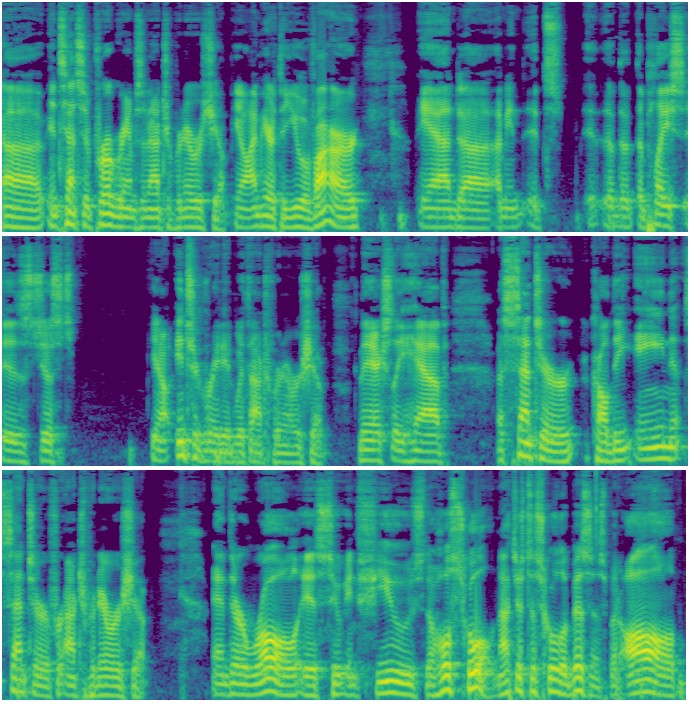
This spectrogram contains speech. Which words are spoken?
uh, intensive programs in entrepreneurship. You know, I'm here at the U of R, and uh, I mean, it's the, the place is just you know integrated with entrepreneurship. They actually have a center called the Ain Center for Entrepreneurship. And their role is to infuse the whole school, not just a school of business, but all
